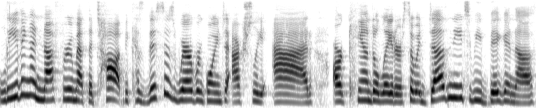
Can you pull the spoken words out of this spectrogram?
leaving enough room at the top because this is where we're going to actually add our candle later. So it does need to be big enough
